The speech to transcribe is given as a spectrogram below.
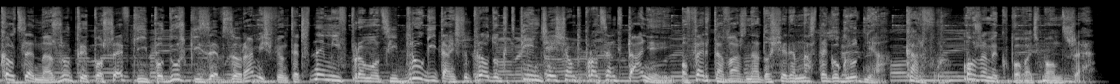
Koce, narzuty, poszewki i poduszki ze wzorami świątecznymi w promocji drugi tańszy produkt 50% taniej. Oferta ważna do 17 grudnia. Carrefour. Możemy kupować mądrze.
